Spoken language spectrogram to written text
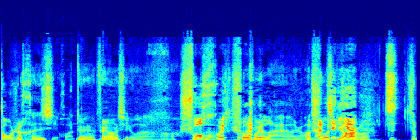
都是很喜欢的。对非常喜欢啊。说回说回来啊，然后说今天第二个这这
